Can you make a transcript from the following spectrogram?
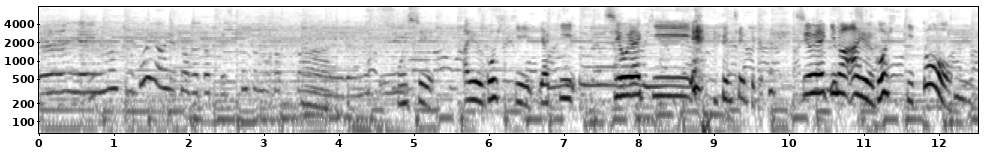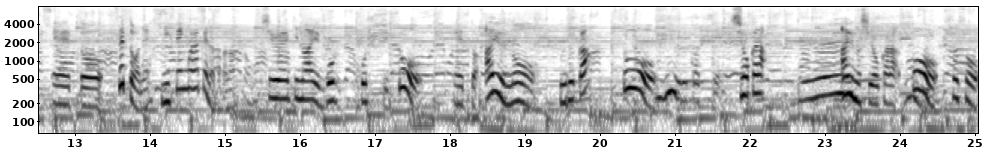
えー、ね今すごいあゆ食べたくて仕方なかったのに美味しい。鮎5匹焼き、塩焼き。塩焼きの鮎5匹と、えっ、と、セットはね、2500円だったかな。塩焼きの鮎 5, 5匹と、えっ、と、鮎のウルカと、塩辛。へ鮎の塩辛と、そうそう。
